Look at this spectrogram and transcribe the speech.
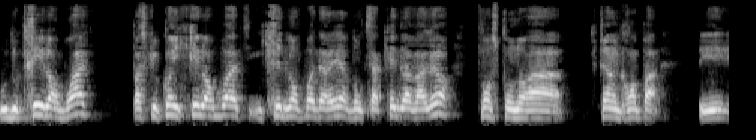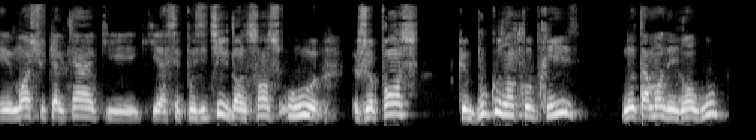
ou de créer leur boîte, parce que quand ils créent leur boîte, ils créent de l'emploi derrière, donc ça crée de la valeur. Je pense qu'on aura fait un grand pas. Et, et moi, je suis quelqu'un qui, qui est assez positif dans le sens où je pense que beaucoup d'entreprises, notamment des grands groupes,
